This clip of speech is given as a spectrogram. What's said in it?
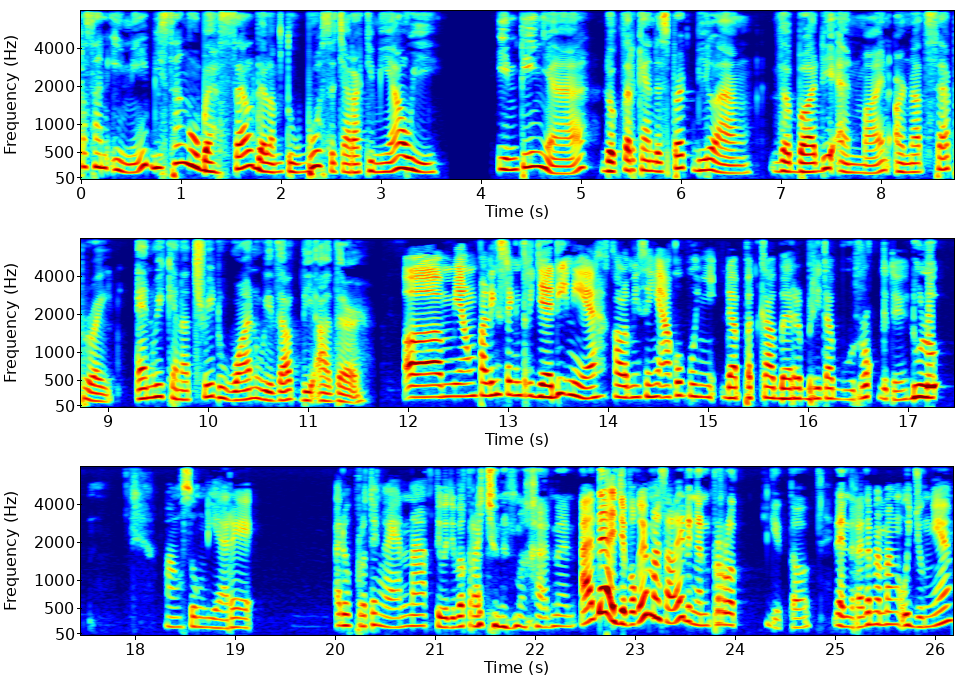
pesan ini bisa ngubah sel dalam tubuh secara kimiawi. Intinya, Dr. Candace Pert bilang, the body and mind are not separate and we cannot treat one without the other. Em, yang paling sering terjadi nih ya, kalau misalnya aku punya dapat kabar berita buruk gitu ya, dulu langsung diare. Aduh perutnya nggak enak, tiba-tiba keracunan makanan. Ada aja pokoknya masalahnya dengan perut gitu. Dan ternyata memang ujungnya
